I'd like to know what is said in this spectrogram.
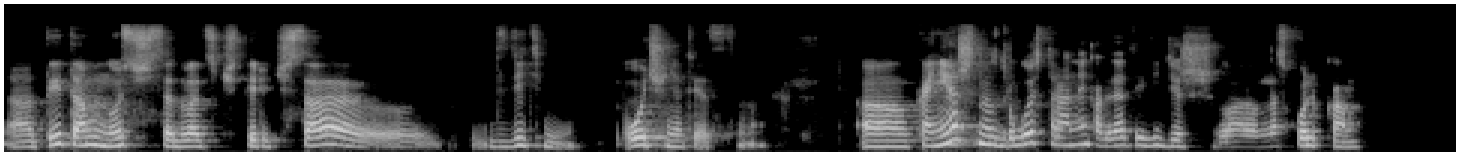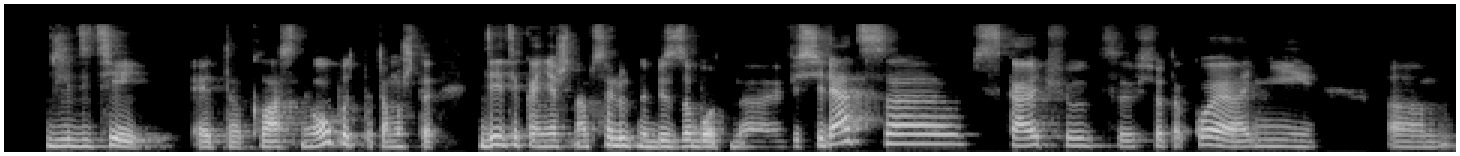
А ты там носишься 24 часа э, с детьми. очень ответственно. А, конечно, с другой стороны, когда ты видишь, а, насколько для детей это классный опыт, потому что дети, конечно, абсолютно беззаботно веселятся, скачут, все такое. Они, ну,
